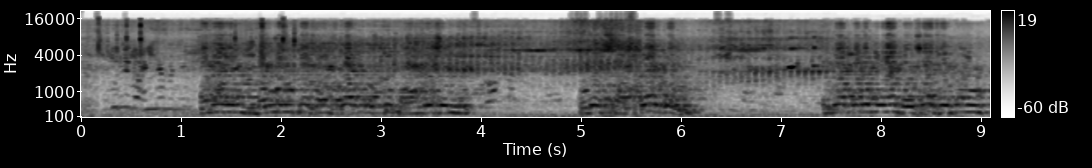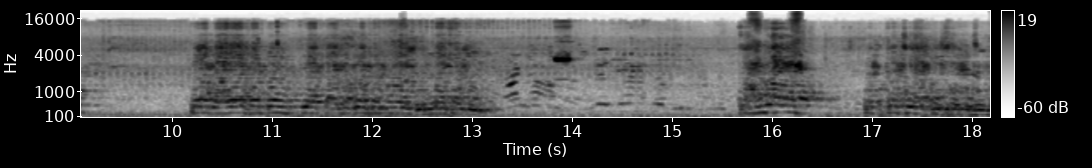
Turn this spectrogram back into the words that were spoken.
आणि मंगलचा संस्कार कृषी फाउंडेशन पुढे साकार करून तुझ्याकडून या देशासाठी त्या गावासाठी त्या चांगला पथकाची अपेक्षा करून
